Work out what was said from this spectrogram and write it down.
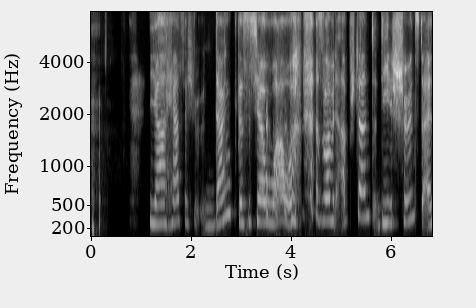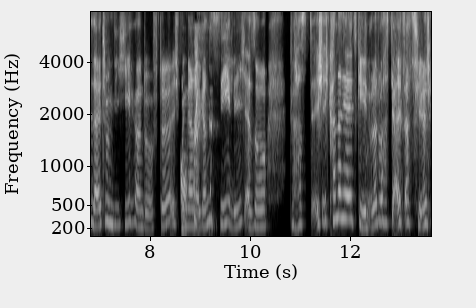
Ja, herzlich Dank. Das ist ja wow. Das war mit Abstand die schönste Einleitung, die ich je hören durfte. Ich bin oh. gerade ganz selig. Also du hast, ich, ich kann dann ja jetzt gehen, oder? Du hast ja alles erzählt.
